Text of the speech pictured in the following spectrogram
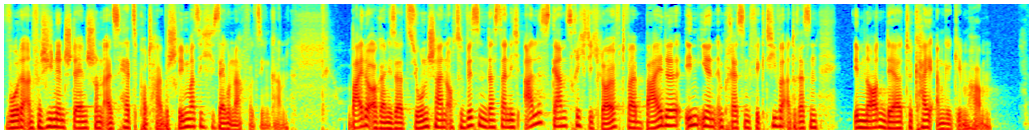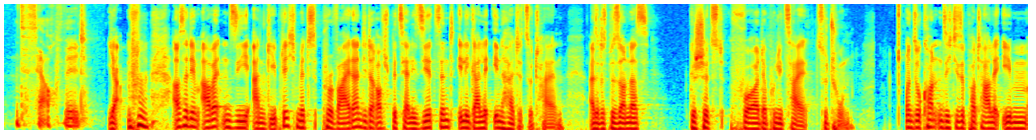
wurde an verschiedenen Stellen schon als Hetzportal beschrieben, was ich sehr gut nachvollziehen kann. Beide Organisationen scheinen auch zu wissen, dass da nicht alles ganz richtig läuft, weil beide in ihren Impressen fiktive Adressen im Norden der Türkei angegeben haben. Das ist ja auch wild. Ja, außerdem arbeiten sie angeblich mit Providern, die darauf spezialisiert sind, illegale Inhalte zu teilen. Also das besonders geschützt vor der Polizei zu tun. Und so konnten sich diese Portale eben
